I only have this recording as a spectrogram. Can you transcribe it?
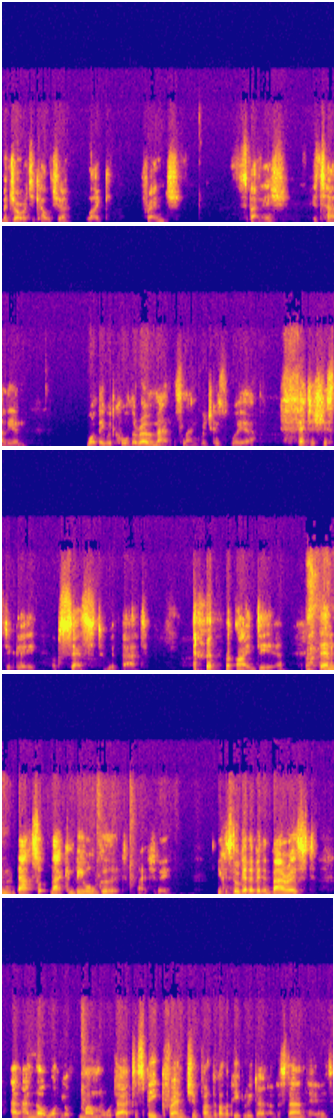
majority culture, like French, Spanish, Italian, what they would call the romance language, because we're fetishistically obsessed with that idea, then that's that can be all good actually. You can still get a bit embarrassed and, and not want your mum or dad to speak French in front of other people who don't understand it.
